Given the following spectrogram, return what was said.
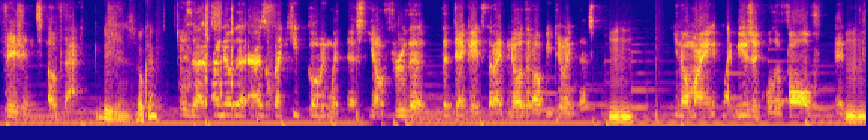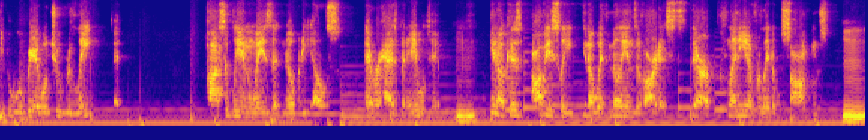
visions of that. Visions. Okay. Is that I know that as I keep going with this, you know, through the the decades that I know that I'll be doing this, hmm you know, my my music will evolve and Mhm. people will be able to relate it, possibly in ways that nobody else ever has been able to. hmm You know, because obviously, you know, with millions of artists, there are plenty of relatable songs, hmm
